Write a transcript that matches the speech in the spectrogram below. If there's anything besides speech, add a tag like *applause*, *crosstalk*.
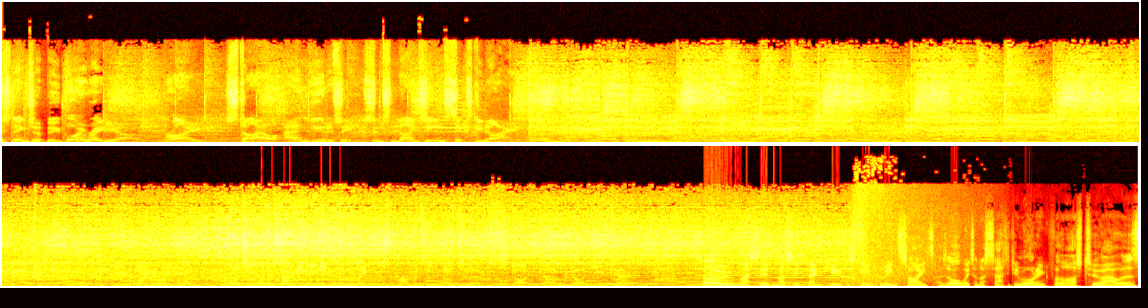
Listening to Boot Boy Radio. Pride, style, and unity since 1969. Boot Boy Radio, brought to you in association with linkspropertymaintenance.co.uk. So, massive, massive thank you to Steve Greensides, as always, on a Saturday morning for the last two hours.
